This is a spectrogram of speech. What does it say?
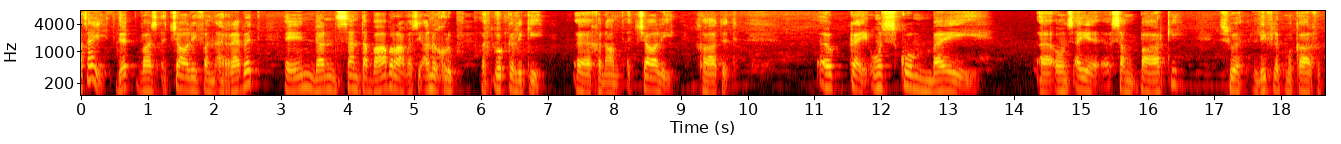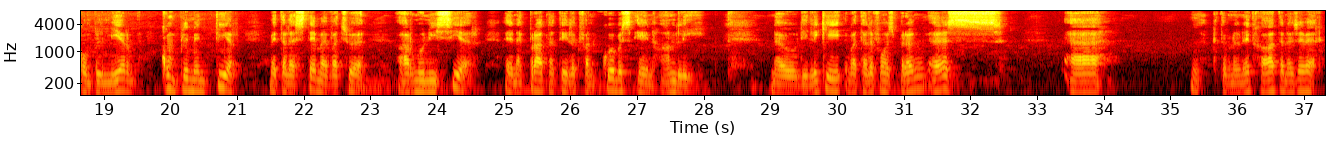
Wat hy, dit was Charlie van Rabbit en dan Santa Barbara was die ander groep wat ook een liekie uh, genaamd Charlie gehad het. Ok, ons kom by uh, ons eie sangpaarkie, so lieflik mekaar gecomplimenteer met hulle stemme wat so harmoniseer en ek praat natuurlijk van Kobus en Hanley. Nou, die liekie wat hulle vir ons bring is uh, ek het hom nou net gehad en nou is hy weg.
